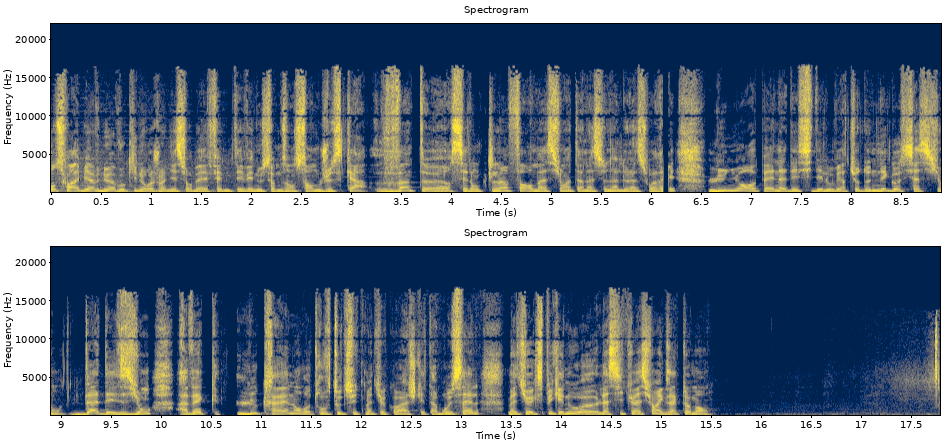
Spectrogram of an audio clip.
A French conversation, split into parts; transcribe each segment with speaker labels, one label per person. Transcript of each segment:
Speaker 1: Bonsoir et bienvenue à vous qui nous rejoignez sur BFM TV. Nous sommes ensemble jusqu'à 20h. C'est donc l'information internationale de la soirée. L'Union européenne a décidé l'ouverture de négociations d'adhésion avec l'Ukraine. On retrouve tout de suite Mathieu Courage qui est à Bruxelles. Mathieu, expliquez-nous euh, la situation exactement.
